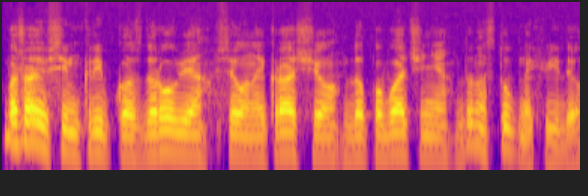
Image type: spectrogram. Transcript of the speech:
Бажаю всім кріпкого здоров'я, всього найкращого, до побачення, до наступних відео.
